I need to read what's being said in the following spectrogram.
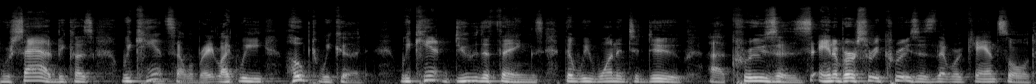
we're sad because we can't celebrate like we hoped we could. We can't do the things that we wanted to do. Uh, cruises, anniversary cruises that were canceled,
